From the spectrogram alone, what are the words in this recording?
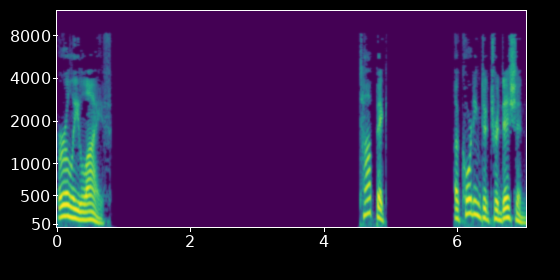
Early life According to tradition,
